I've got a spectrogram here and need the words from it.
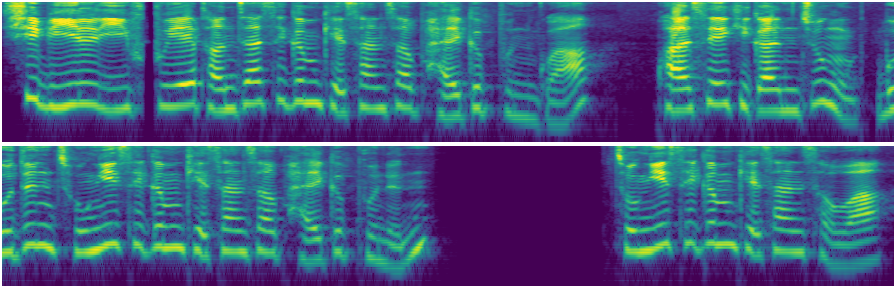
12일 이후에 전자세금 계산서 발급분과 과세 기간 중 모든 종이세금 계산서 발급분은 종이세금 계산서와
